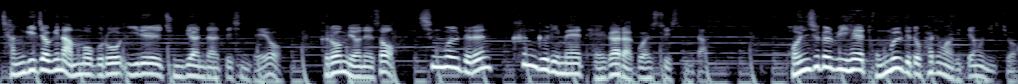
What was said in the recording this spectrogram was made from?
장기적인 안목으로 일을 준비한다는 뜻인데요. 그런 면에서 식물들은 큰 그림의 대가라고 할 수 있습니다. 번식을 위해 동물들을 활용하기 때문이죠.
